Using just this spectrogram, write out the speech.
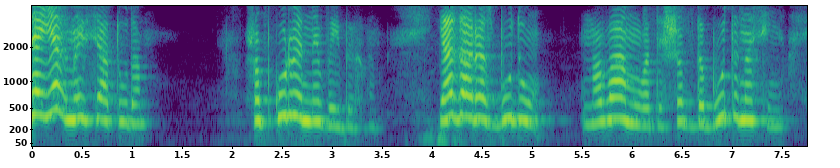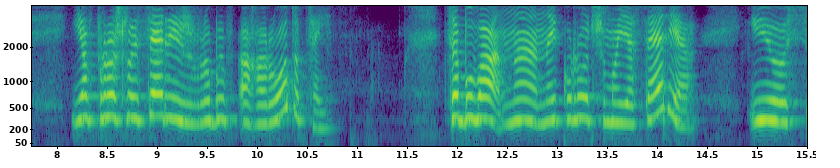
Все, я змився оттуда, щоб кури не вибігли. Я зараз буду наламувати, щоб добути насіння. Я в прошлій серії ж робив огород оцей. Це була найкоротша моя серія. І ось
